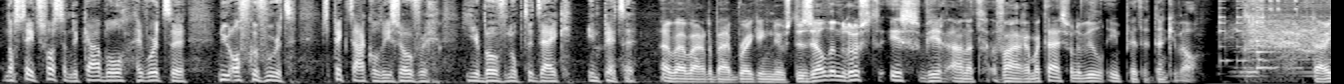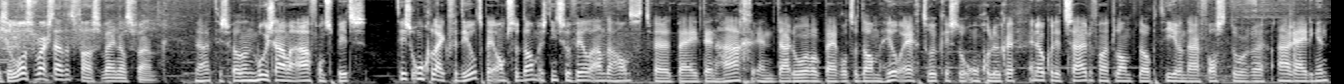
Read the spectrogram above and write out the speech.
Nog steeds vast aan de kabel. Hij wordt uh, nu afgevoerd. Het spektakel is over hier bovenop de dijk in Petten. En wij waren erbij Breaking News. De Zeldenrust is weer aan het varen. Matthijs van der Wiel in Petten, dankjewel. Daar is je los. Waar staat het vast? Wijnand Zwaan. Ja, het is wel een moeizame avondspits. Het is ongelijk verdeeld. Bij Amsterdam is niet zoveel aan de hand. Terwijl het bij Den Haag en daardoor ook bij Rotterdam heel erg druk is door ongelukken. En ook in het zuiden van het land loopt hier en daar vast door uh, aanrijdingen.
